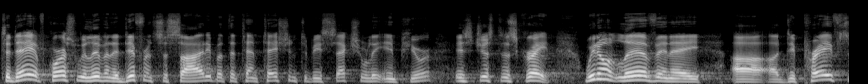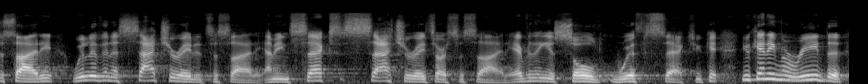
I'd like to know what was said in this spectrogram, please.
Today, of course, we live in a different society, but the temptation to be sexually impure is just as great. We don't live in a, uh, a, depraved society, we live in a saturated society. I mean, sex saturates our society. Everything is sold with sex. You can't, you can't, even, read the,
